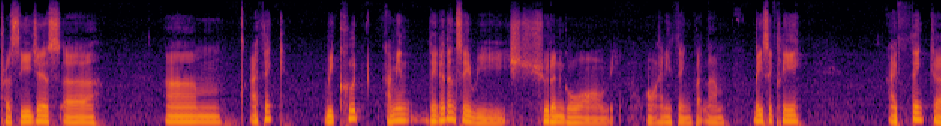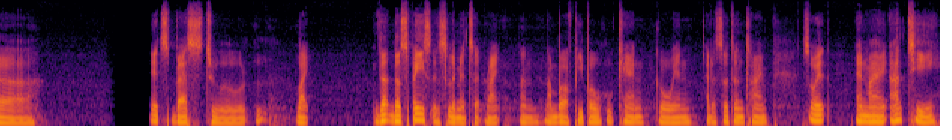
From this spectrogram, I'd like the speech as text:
procedures uh, um, i think we could i mean they didn't say we shouldn't go or or anything but um, basically i think uh, it's best to like the the space is limited right? A number of people who can go in at a certain time. So it and my auntie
